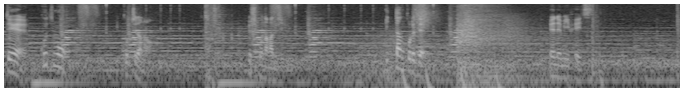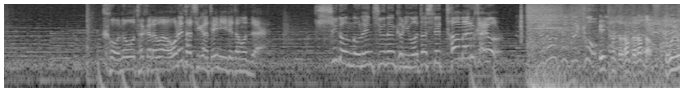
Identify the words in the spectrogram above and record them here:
う。でこいつもこっちだなよしこんな感じ。一旦これで。エネミーフェイズ。このお宝は俺たちが手に入れたもんだ。騎士団の連中なんかに渡してたまるかよ。えなんだなんだなんだ。動揺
